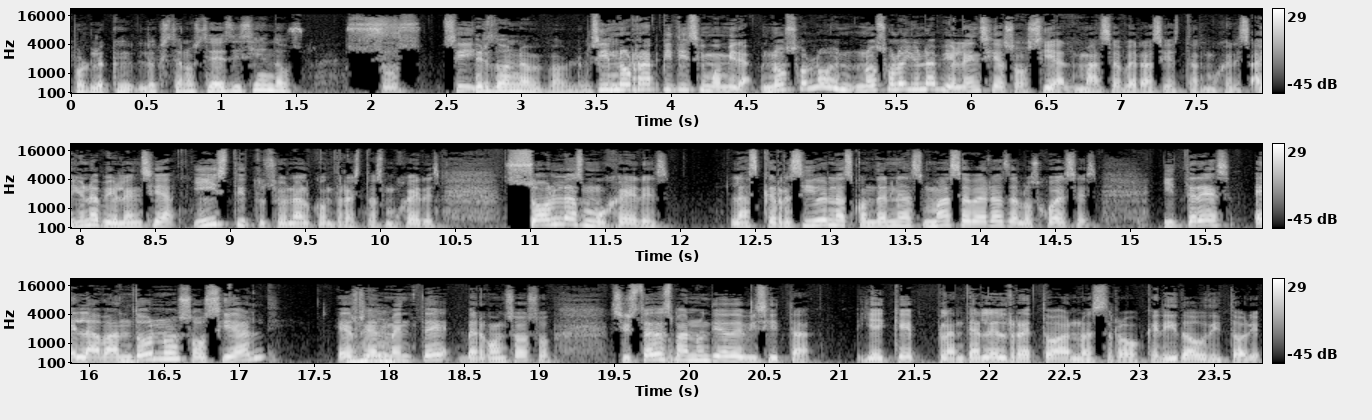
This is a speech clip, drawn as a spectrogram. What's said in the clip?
por lo que, lo que están ustedes diciendo. Sí. Perdóname, Pablo. Sí, que- no rapidísimo. Mira, no solo, no solo hay una violencia social más severa hacia estas mujeres, hay una violencia institucional contra estas mujeres. Son las mujeres las que reciben las condenas más severas de los jueces. Y tres, el abandono social es realmente vergonzoso. Si ustedes van un día de visita y hay que plantearle el reto a nuestro querido auditorio,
